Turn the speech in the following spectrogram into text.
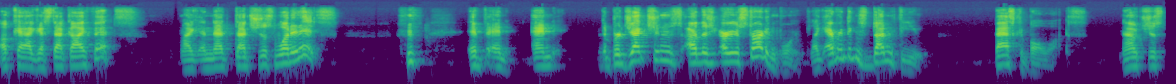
okay, I guess that guy fits. Like, and that that's just what it is. if and and the projections are the are your starting point. Like everything's done for you, basketball wise. Now it's just,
